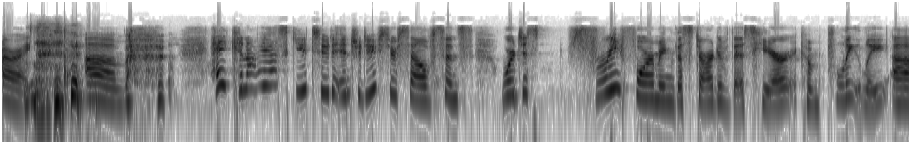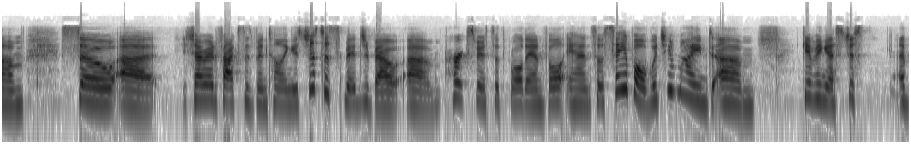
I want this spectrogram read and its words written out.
All right. um, hey, can I ask you two to introduce yourselves since we're just free forming the start of this here completely? Um, so, uh, Shy Red Fox has been telling us just a smidge about um, her experience with World Anvil. And so, Sable, would you mind um, giving us just a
